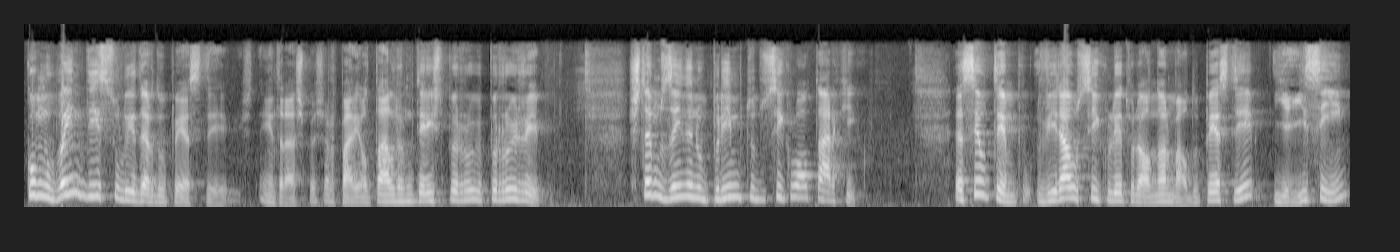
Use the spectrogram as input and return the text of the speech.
como bem disse o líder do PSD, entre aspas, reparem, ele está a remeter isto para Rui, para Rui Rio. Estamos ainda no perímetro do ciclo autárquico. A seu tempo virá o ciclo eleitoral normal do PSD e aí sim,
